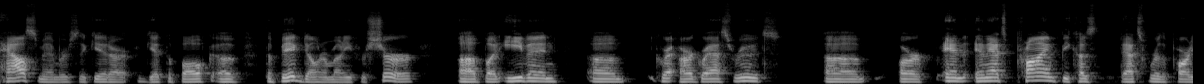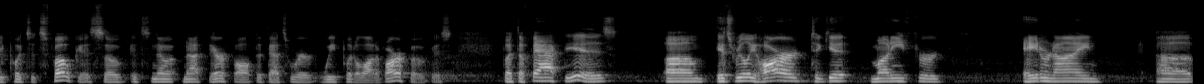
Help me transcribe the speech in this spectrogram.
House members that get our get the bulk of the big donor money for sure. Uh, but even um, gra- our grassroots um, are, and and that's prime because that's where the party puts its focus. So it's no not their fault that that's where we put a lot of our focus. But the fact is, um, it's really hard to get money for eight or nine uh,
